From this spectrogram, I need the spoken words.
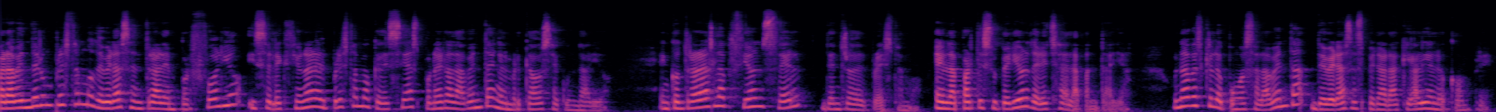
Para vender un préstamo deberás entrar en portfolio y seleccionar el préstamo que deseas poner a la venta en el mercado secundario. Encontrarás la opción Sell dentro del préstamo, en la parte superior derecha de la pantalla. Una vez que lo pongas a la venta, deberás esperar a que alguien lo compre.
